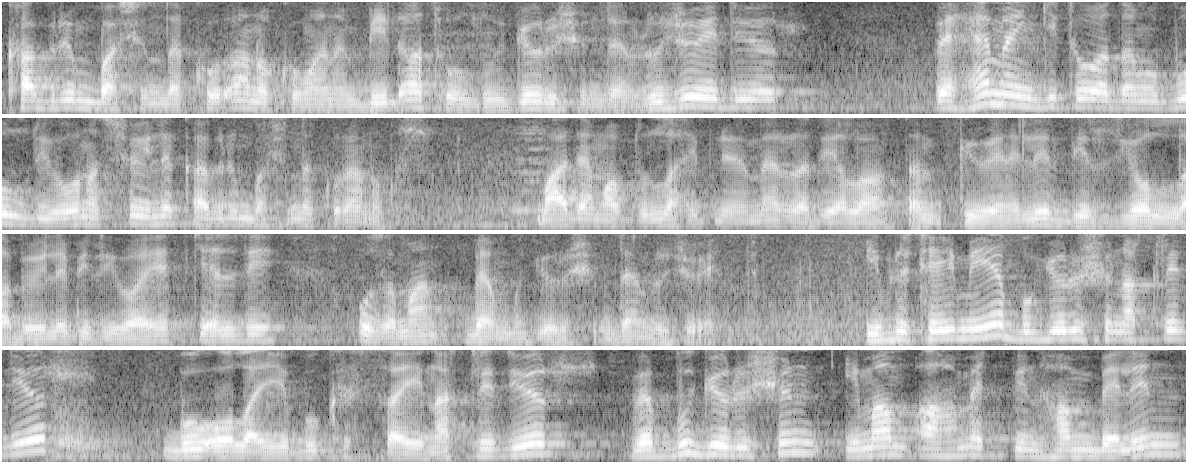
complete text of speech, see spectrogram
Kabrin başında Kur'an okumanın bid'at olduğu görüşünden rücu ediyor. Ve hemen git o adamı bul diyor ona söyle kabrin başında Kur'an okusun. Madem Abdullah İbni Ömer radıyallahu anh'tan güvenilir bir yolla böyle bir rivayet geldi. O zaman ben bu görüşümden rücu ettim. İbn Teymiye bu görüşü naklediyor. Bu olayı, bu kıssayı naklediyor ve bu görüşün İmam Ahmet bin Hanbel'in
